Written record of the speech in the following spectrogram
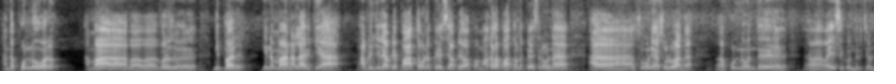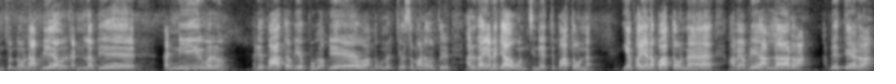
அந்த பொண்ணும் வரும். அம்மா இவர் நிற்பார் என்னம்மா நல்லா இருக்கியா? அப்படின்னு சொல்லி அப்படியே பார்த்தவொடனே பேசி அப்படியே அப்போ மகளை பார்த்தவொடனே பேசினவுடனே சுகன்யா சொல்லுவாங்க. பொண்ணு வந்து வயசுக்கு வந்துருச்சு. அப்படின்னு சொன்னோடனே அப்படியே அவர் கண்ணில் அப்படியே கண்ணீர் வரும். அப்படியே பார்த்து அப்படியே பு அப்படியே அந்த உணர்ச்சி வசமான ஒரு அதுதான் எனக்காகவும் வந்துச்சு. நேற்று பார்த்த உடனே. என் பையனை பார்த்த உடனே அவன் அப்படியே அல்லாடுறான் அப்படியே தேடுறான்.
